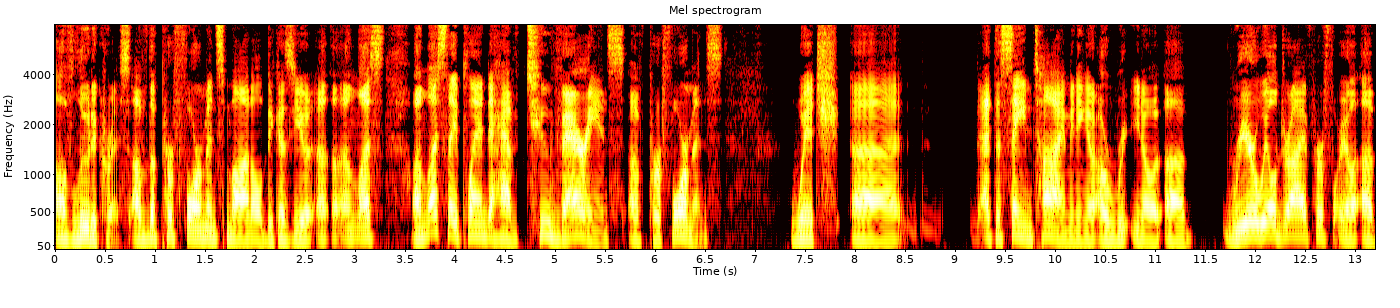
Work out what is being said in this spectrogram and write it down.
of ludicrous of the performance model because you uh, uh, unless unless they plan to have two variants of performance which uh, at the same time meaning a, a you know a rear wheel drive perform you know, a,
